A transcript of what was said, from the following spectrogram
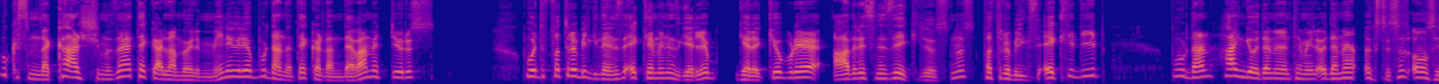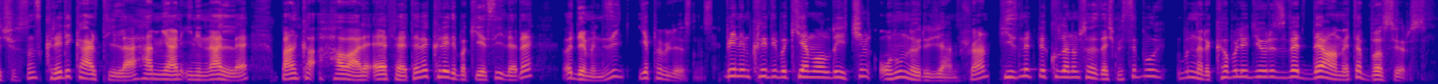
Bu kısımda karşımıza tekrardan böyle bir menü geliyor. Buradan da tekrardan devam et diyoruz. Burada fatura bilgilerinizi eklemeniz gerekiyor. Buraya adresinizi ekliyorsunuz. Fatura bilgisi ekle deyip buradan hangi ödeme yöntemiyle ödeme yapmak istiyorsunuz onu seçiyorsunuz. Kredi kartıyla hem yani ininlerle banka havale, EFT ve kredi bakiyesiyle de ödemenizi yapabiliyorsunuz. Benim kredi bakiyem olduğu için onunla ödeyeceğim şu an. Hizmet ve kullanım sözleşmesi bu bunları kabul ediyoruz ve devam ete basıyoruz.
